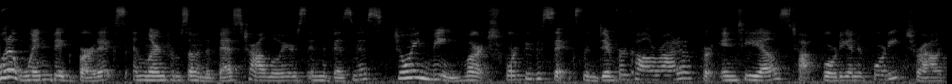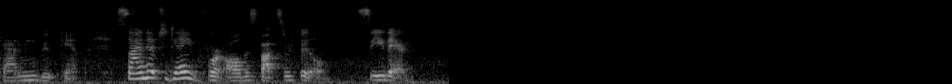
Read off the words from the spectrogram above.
Want to win big verdicts and learn from some of the best trial lawyers in the business? Join me March 4th through the 6th in Denver, Colorado for NTL's Top 40 Under 40 Trial Academy Bootcamp. Sign up today before all the spots are filled. See you there.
